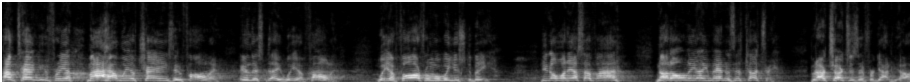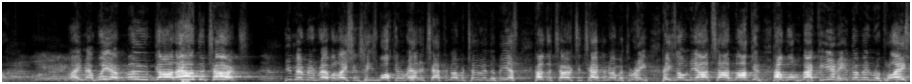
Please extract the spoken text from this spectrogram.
I'm telling you, friend, my how we have changed and fallen in this day. We have fallen. We are far from where we used to be. You know what else I find? Not only, amen, is this country, but our churches have forgotten God. Amen. We have moved God out of the church. You remember in Revelations, he's walking around in chapter number two in the abyss of the church. In chapter number three, he's on the outside knocking, I wanting back in. He'd been replaced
